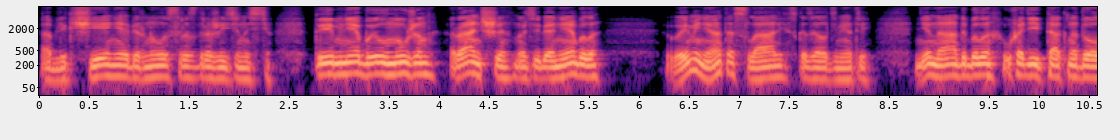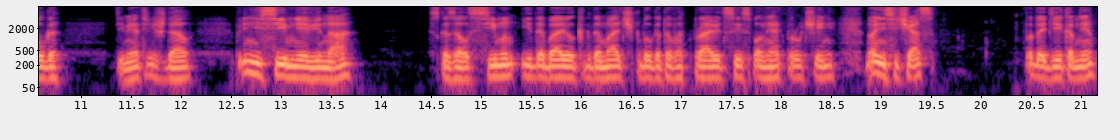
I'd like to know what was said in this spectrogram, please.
Облегчение обернулось раздражительностью. «Ты мне был нужен раньше, но тебя не было». Вы меня отослали, сказал Дмитрий. Не надо было уходить так надолго. Дмитрий ждал. Принеси мне вина, сказал Симон и добавил, когда мальчик был готов отправиться исполнять поручение. Но не сейчас. Подойди ко мне.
